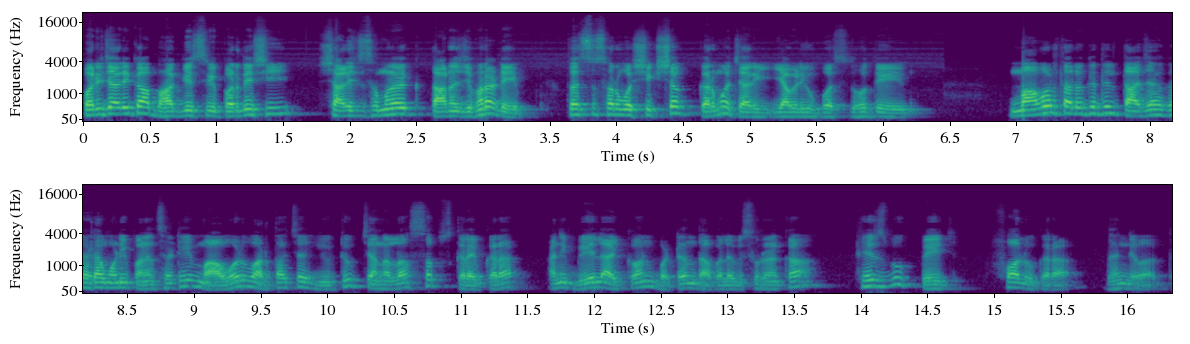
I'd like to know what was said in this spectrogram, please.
परिचारिका भाग्यश्री परदेशी शाळेचे समन्वयक तानाजी मराठे तसेच सर्व शिक्षक कर्मचारी यावेळी उपस्थित होते. मावळ तालुक्यातील ताज्या घडामोडी पाहण्यासाठी मावळ वार्ताच्या यूट्यूब चॅनलला सबस्क्राईब करा आणि बेल आयकॉन बटन दाबायला विसरू नका. फेसबुक पेज फॉलो करा. धन्यवाद.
